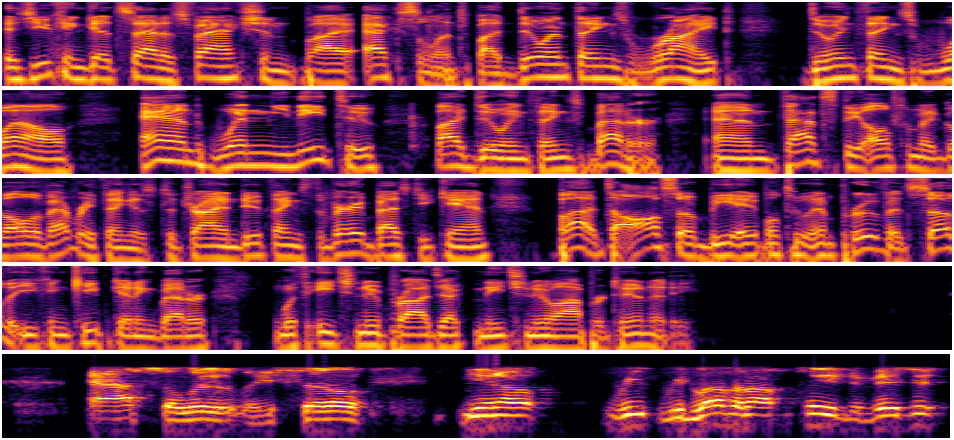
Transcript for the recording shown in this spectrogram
is you can get satisfaction by excellence, by doing things right, doing things well, and when you need to, by doing things better. And that's the ultimate goal of everything is to try and do things the very best you can, but to also be able to improve it so that you can keep getting better with each new project and each new opportunity. Absolutely. So, you know, we, we'd love an opportunity to visit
